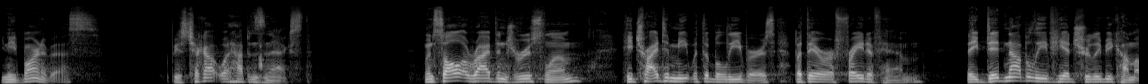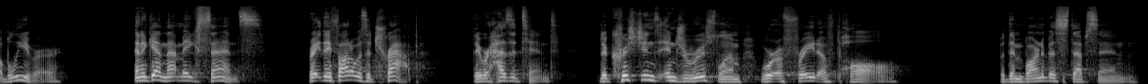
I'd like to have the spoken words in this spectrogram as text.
You need Barnabas. Because check out what happens next. When Saul arrived in Jerusalem, he tried to meet with the believers, but they were afraid of him. They did not believe he had truly become a believer. And again, that makes sense, right? They thought it was a trap. They were hesitant. The Christians in Jerusalem were afraid of Paul. But then Barnabas steps in,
